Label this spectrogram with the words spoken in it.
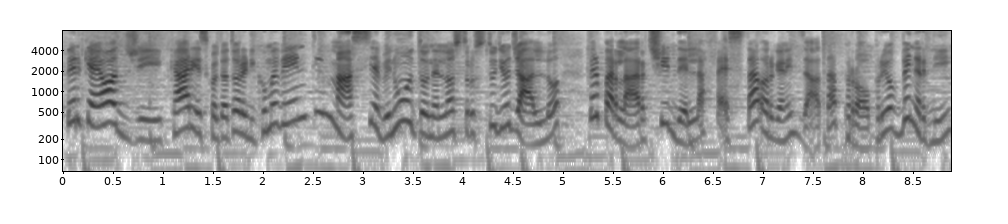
perché oggi, cari ascoltatori di Come 20, Massi è venuto nel nostro studio giallo per parlarci della festa organizzata proprio venerdì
